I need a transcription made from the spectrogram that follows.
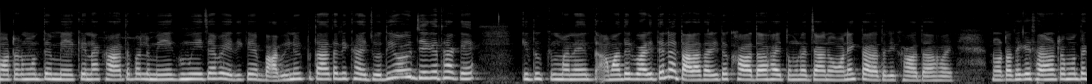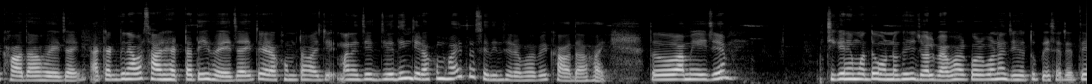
নটার মধ্যে মেয়েকে না খাওয়াতে পারলে মেয়ে ঘুমিয়ে যাবে। এদিকে বাবিনও একটু তাড়াতাড়ি খায়, যদিও জেগে থাকে কিন্তু মানে আমাদের বাড়িতে না তাড়াতাড়ি তো খাওয়া দাওয়া হয়, তোমরা জানো অনেক তাড়াতাড়ি খাওয়া দাওয়া হয়। নটা থেকে সাড়ে নটার মধ্যে খাওয়া দাওয়া হয়ে যায়। এক একদিন আবার সাড়ে আটটাতেই হয়ে যায়। তো এরকমটা হয় যে মানে যে, যেদিন যেরকম হয় তো সেদিন সেরকমভাবে খাওয়া দাওয়া হয়। তো আমি এই যে চিকেনের মধ্যে অন্য কিছু জল ব্যবহার করব না, যেহেতু প্রেসারেতে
